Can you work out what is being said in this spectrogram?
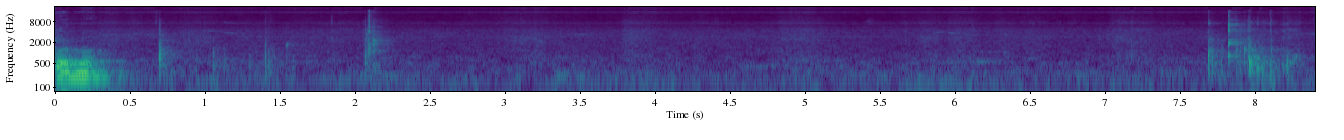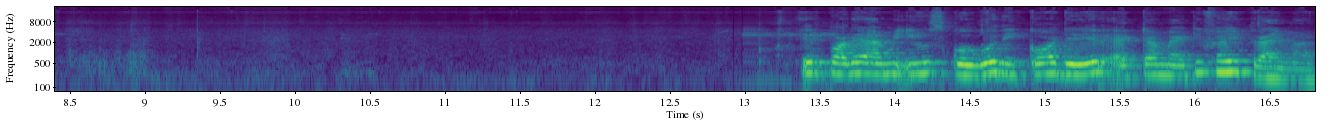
করব। এরপরে আমি ইউজ করব রিকর্ডের একটা ম্যাটিফাই প্রাইমার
